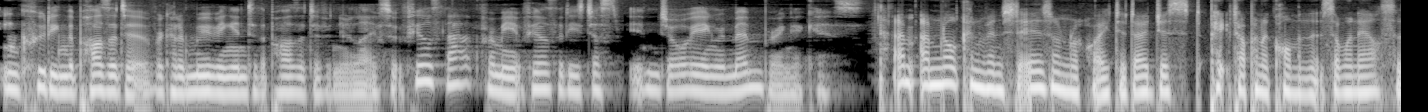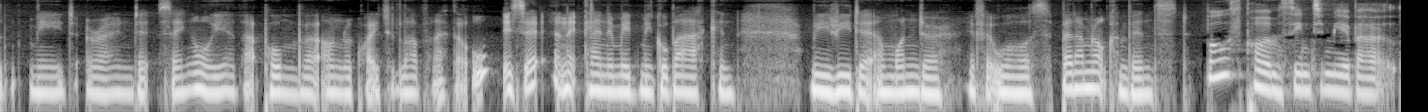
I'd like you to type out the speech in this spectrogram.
including the positive or kind of moving into the positive in your life. So it feels that for me, it feels that he's just enjoying remembering a kiss. I'm, I'm not convinced it is unrequited. I just picked up on a comment that someone someone else had made around it saying, oh, yeah, that poem about unrequited love. And I thought, oh, is it? And it kind of made me go back and reread it and wonder if it was. But I'm not convinced. Both poems seem to me about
